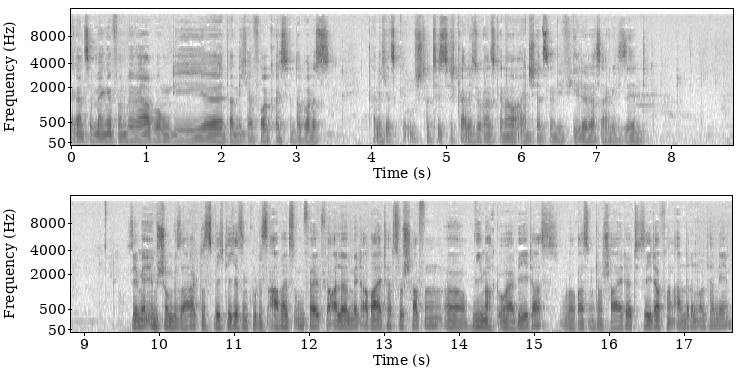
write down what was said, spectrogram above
eine ganze Menge von Bewerbungen, die äh, dann nicht erfolgreich sind. Aber das kann ich jetzt statistisch gar nicht so ganz genau einschätzen, wie viele das eigentlich sind. Sie haben ja eben schon gesagt, dass es wichtig ist, ein gutes Arbeitsumfeld für alle Mitarbeiter zu schaffen. Äh, wie macht ORB das oder was unterscheidet Sie da von anderen Unternehmen?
